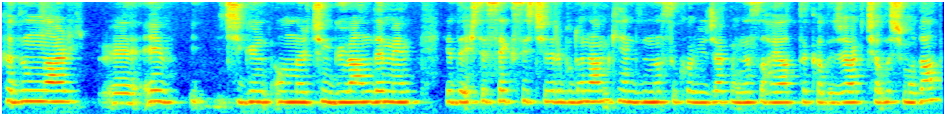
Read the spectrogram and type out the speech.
kadınlar e, ev içi gün onlar için güvende mi? Ya da işte seks işçileri bu dönem kendini nasıl koruyacak ve nasıl hayatta kalacak çalışmadan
